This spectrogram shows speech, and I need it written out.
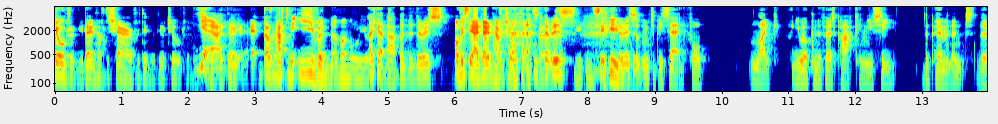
children. You don't have to share everything with your children. yeah, I, It doesn't have to be even among all your. I get that, but there is Obviously, I don't have children, so There is- you can see there is something to be said for like you open the first pack and you see the permanent, the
